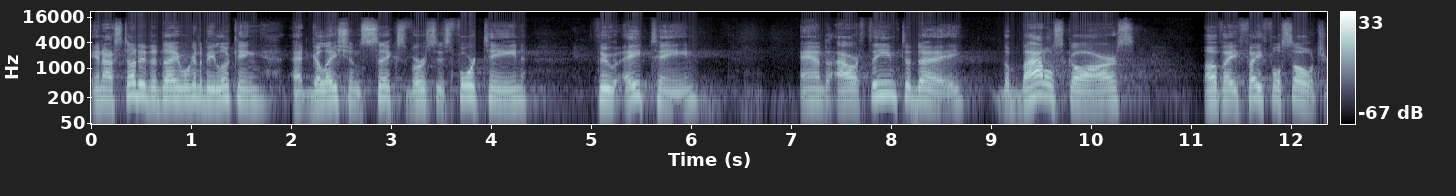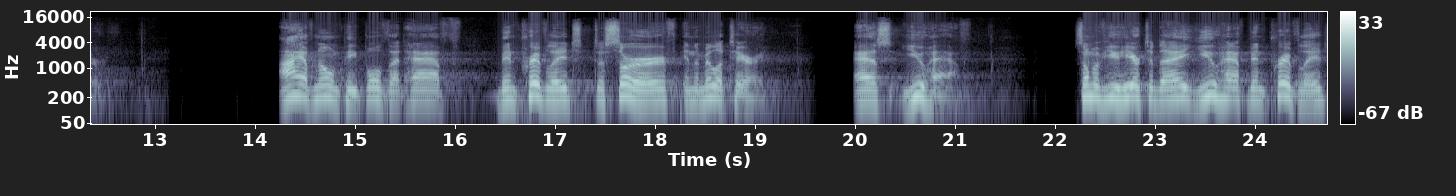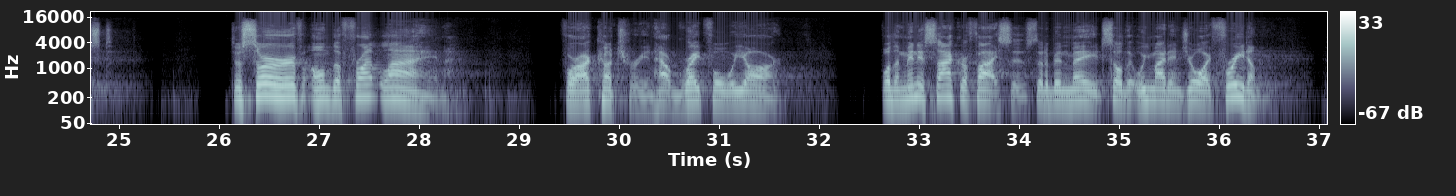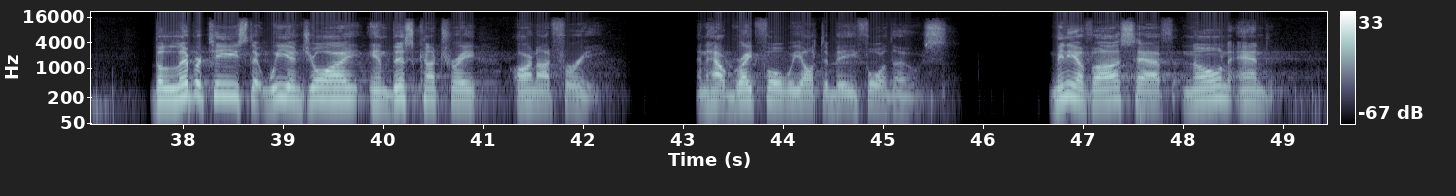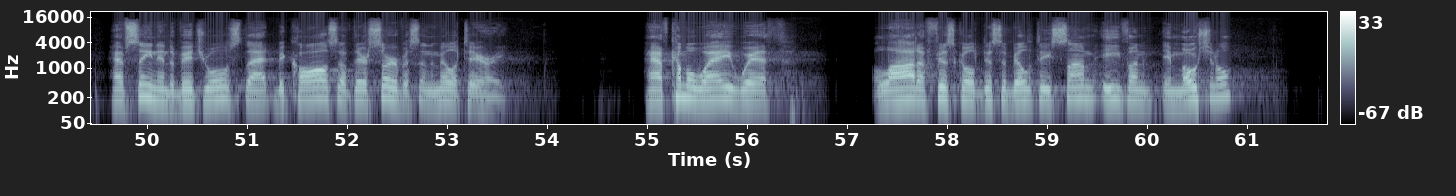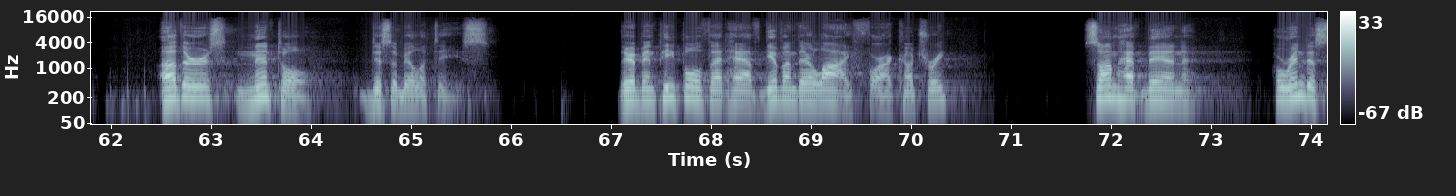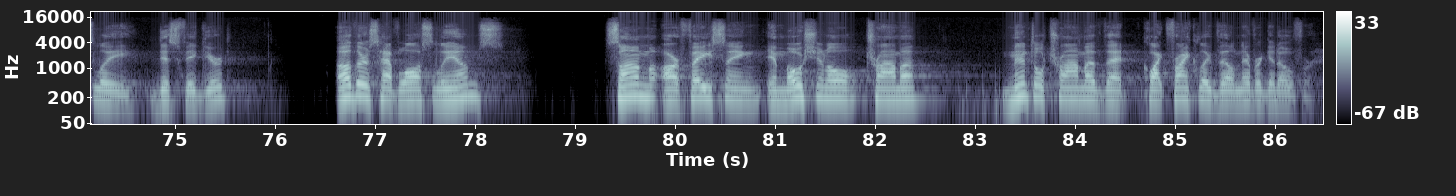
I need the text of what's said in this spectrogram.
In our study today, we're going to be looking at Galatians 6, verses 14 through 18. And our theme today, the battle scars of a faithful soldier. I have known people that have been privileged to serve in the military, as you have. Some of you here today, you have been privileged to serve on the front line for our country and how grateful we are for the many sacrifices that have been made so that we might enjoy freedom. The liberties that we enjoy in this country are not free, and how grateful we ought to be for those. Many of us have known and have seen individuals that, because of their service in the military, have come away with a lot of physical disability, some even emotional, others mental disabilities. There have been people that have given their life for our country. Some have been horrendously disfigured. Others have lost limbs. Some are facing emotional trauma, mental trauma that, quite frankly, they'll never get over.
